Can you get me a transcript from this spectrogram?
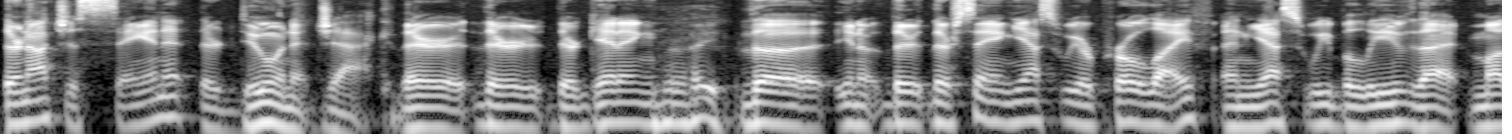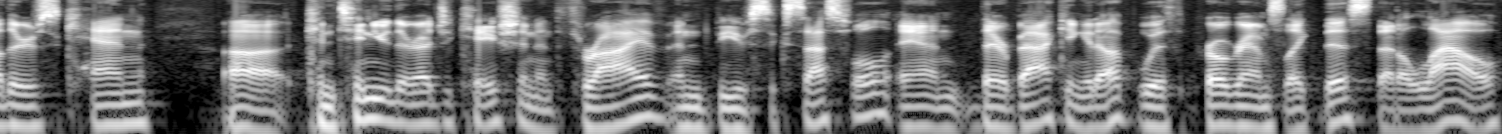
they're not just saying it, they're doing it, Jack. They're they're they're getting right. the you know they're they're saying yes, we are pro life and yes, we believe that mothers can uh, continue their education and thrive and be successful. And they're backing it up with programs like this that allow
